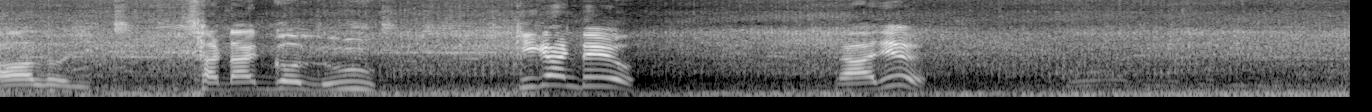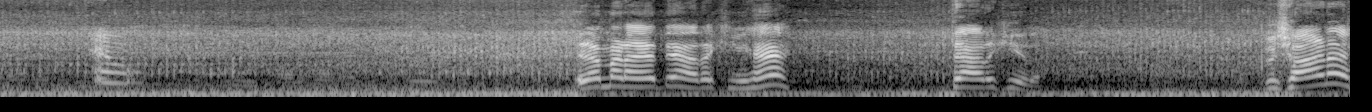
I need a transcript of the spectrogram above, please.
ਆ ਲੋ ਜੀ, ਸਾਡਾ ਗੋਲੂ। ਕੀ ਕਹਿੰਦੇ ਹੋ? ਰਾਜ? ਇਹਦਾ ਮੜਾ ਜਿਹਾ ਧਿਆਨ ਰੱਖੀ, ਹੈ? ਧਿਆਨ ਰੱਖੀ ਇਹਦਾ। ਗੁਸ਼ਾਨ?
